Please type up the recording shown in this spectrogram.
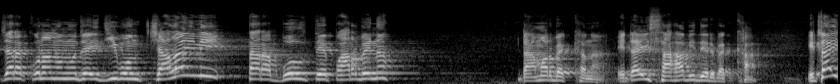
যারা কোরআন অনুযায়ী জীবন চালায়নি তারা বলতে পারবে না। এটা আমার ব্যাখ্যা না এটাই সাহাবিদের ব্যাখ্যা। এটাই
